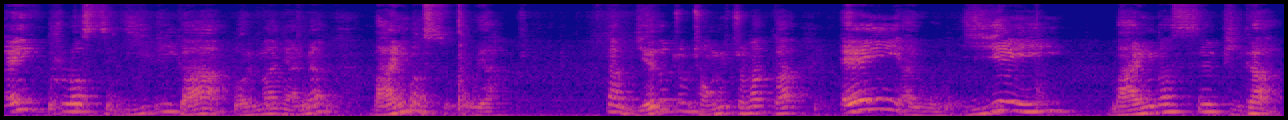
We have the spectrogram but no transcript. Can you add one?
a 플러스 2b가 얼마냐면 마이너스 5야. 그다음 얘도 좀 정리 좀 할까? a 아이고 2a 마이너스 b가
